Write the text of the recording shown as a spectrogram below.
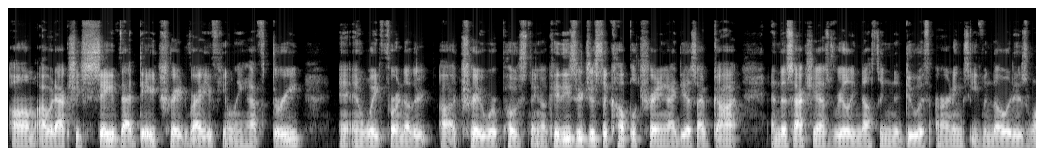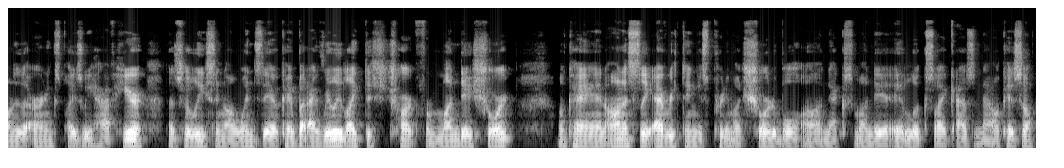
um, I would actually save that day trade, right, if you only have three, and, and wait for another uh, trade we're posting. Okay, these are just a couple trading ideas I've got, and this actually has really nothing to do with earnings, even though it is one of the earnings plays we have here that's releasing on Wednesday. Okay, but I really like this chart for Monday short. Okay, and honestly, everything is pretty much shortable uh, next Monday. It looks like as of now. Okay, so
